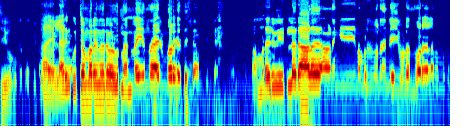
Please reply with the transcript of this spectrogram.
ചെയ്യുള്ളൂ. ആ എല്ലാരും കുറ്റം പറയുന്നവരേ ഉള്ളൂ. നന്മയെന്ന് ആരും പറയത്തില്ല. നമ്മുടെ ഒരു വീട്ടിലൊരാൾ ആണെങ്കിൽ നമ്മൾ ഇതുപോലെ തന്നെ ചെയ്യുള്ളൂ. എന്ന് പറഞ്ഞാൽ നമുക്ക്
